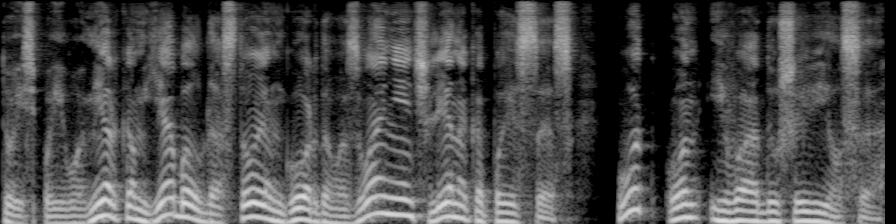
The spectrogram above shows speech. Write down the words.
То есть, по его меркам, я был достоин гордого звания члена КПСС — вот он и воодушевился.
